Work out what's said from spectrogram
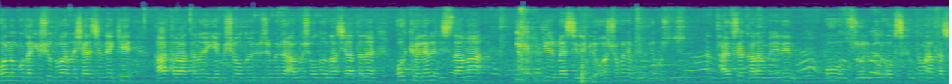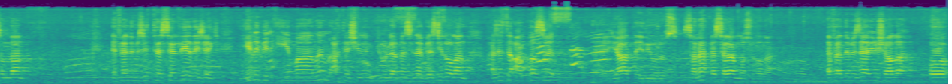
Onun buradaki şu duvarın içerisindeki hatıratını, yemiş olduğu üzümünü, almış olduğu nasihatını, o kölenin İslam'a ilk girmesini biliyor. O da çok önemli biliyor musunuz? Yani Taif'te kalan birinin o zulmün, o sıkıntının arkasından Efendimiz'i teselli edecek yeni bir imanın ateşinin gürlemesine vesile olan Hazreti Abbas'ı e, yad ediyoruz. Salat ve selam olsun ona. Efendimiz'e inşallah o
